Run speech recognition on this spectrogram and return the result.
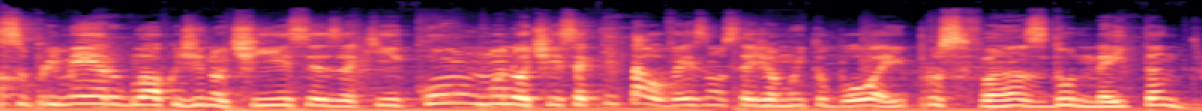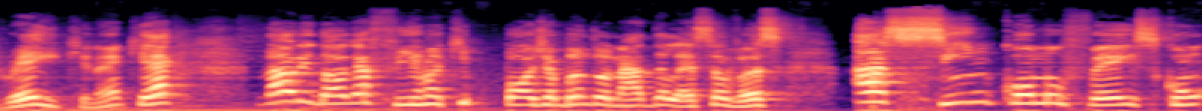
Nosso primeiro bloco de notícias aqui com uma notícia que talvez não seja muito boa aí para os fãs do Nathan Drake, né? Que é Naughty Dog afirma que pode abandonar The Last of Us, assim como fez com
